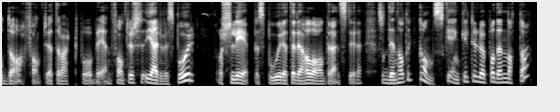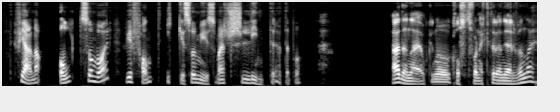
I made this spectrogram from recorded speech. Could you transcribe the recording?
Og da fant vi etter hvert på breen fant vi jervespor og slepespor etter det halvannet reinsdyret. Så den hadde ganske enkelt i løpet av den natta fjerna alt som var. Vi fant ikke så mye som er slinter etterpå. Nei, den er jo ikke noe kostfornekter, den jerven, nei.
